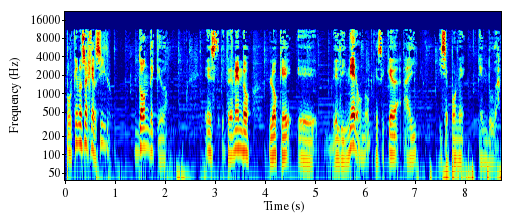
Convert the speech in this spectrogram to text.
¿Por qué no se ha ejercido? ¿Dónde quedó? Es tremendo lo que eh, el dinero ¿no? que se queda ahí y se pone en duda.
